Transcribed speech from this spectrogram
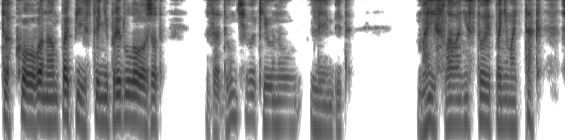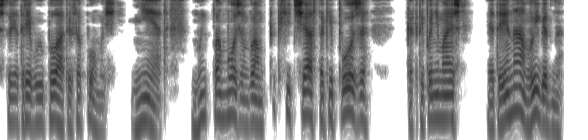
такого нам пописты не предложат, задумчиво кивнул Лембит. Мои слова не стоит понимать так, что я требую платы за помощь. Нет, мы поможем вам как сейчас, так и позже. Как ты понимаешь, это и нам выгодно,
